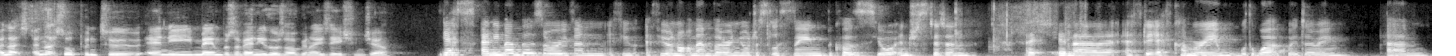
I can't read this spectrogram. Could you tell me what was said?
And that's and that's open to any members of any of those organisations, yeah. Yes, any members, or even if you if you're not a member and you're just listening because you're interested in in uh, FDF Cymru and with the work we're doing, um,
